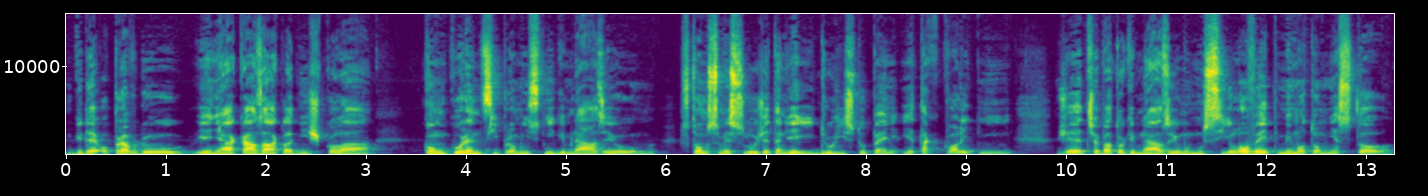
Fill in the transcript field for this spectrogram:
kde opravdu je nějaká základní škola konkurencí pro místní gymnázium v tom smyslu, že ten její druhý stupeň je tak kvalitní, že třeba to gymnázium musí lovit mimo to město,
